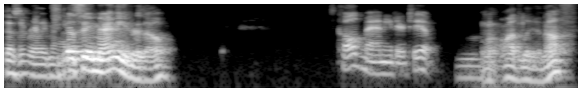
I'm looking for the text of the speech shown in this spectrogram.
Doesn't really She matter. does say Man Eater though, It's called Man Eater too. well, oddly enough.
